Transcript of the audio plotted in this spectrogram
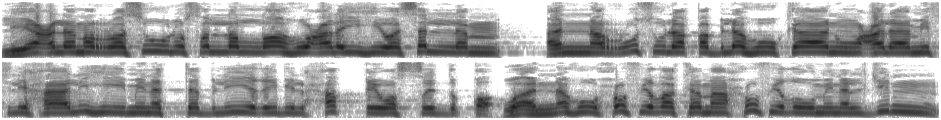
ليعلم الرسول صلى الله عليه وسلم أن الرسل قبله كانوا على مثل حاله من التبليغ بالحق والصدق وأنه حفظ كما حفظوا من الجن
